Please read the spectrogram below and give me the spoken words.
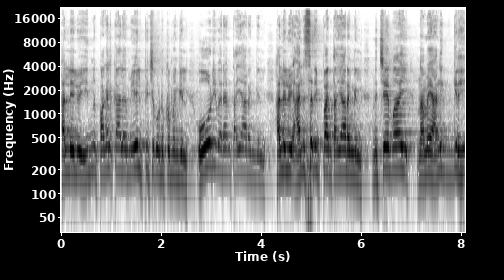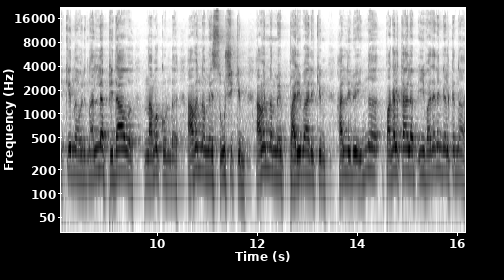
ഹല്ലേലു ഇന്ന് പകൽക്കാലം ഏൽപ്പിച്ചു കൊടുക്കുമെങ്കിൽ ഓടി വരാൻ തയ്യാറെങ്കിൽ ഹല്ലേലു അനുസരിപ്പാൻ തയ്യാറെങ്കിൽ നിശ്ചയമായി നമ്മെ അനുഗ്രഹിക്കുന്ന ഒരു നല്ല പിതാവ് നമുക്കുണ്ട്. അവൻ നമ്മെ സൂക്ഷിക്കും അവൻ നമ്മെ പരിപാലിക്കും. ഹല്ലേലു ഇന്ന് പകൽക്കാലം ഈ വചനം കേൾക്കുന്ന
